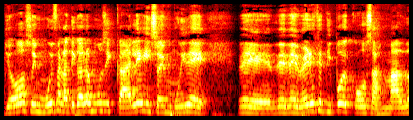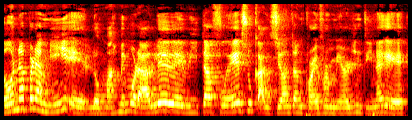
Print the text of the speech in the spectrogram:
yo soy muy fanática de los musicales y soy muy de, de, ver este tipo de cosas. Madonna para mí, eh, lo más memorable de Evita fue su canción Don't Cry For Me Argentina, que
